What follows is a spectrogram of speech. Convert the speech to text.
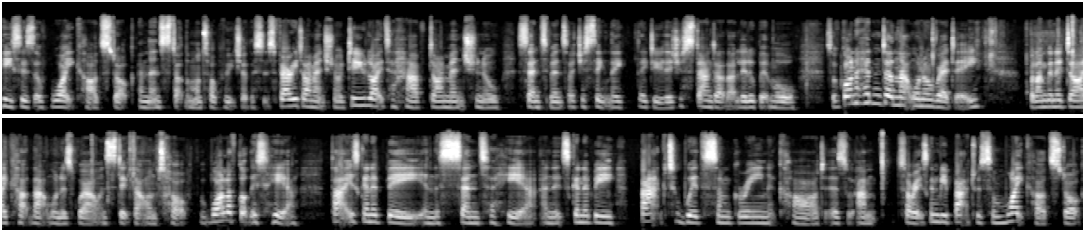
pieces of white cardstock and then stuck them on top of each other. So it's very dimensional. I do like to have dimensional sentiments. I just think they, they do. They just stand out that little bit more. So I've gone ahead and done that one already. But I'm going to die cut that one as well and stick that on top. But while I've got this here, that is going to be in the center here and it's going to be backed with some green card as um sorry it's going to be backed with some white cardstock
